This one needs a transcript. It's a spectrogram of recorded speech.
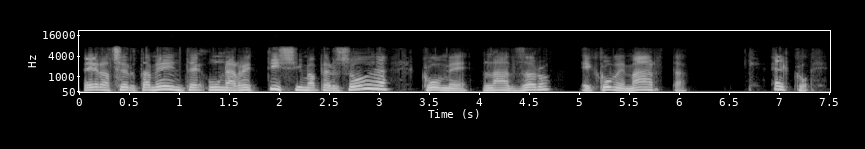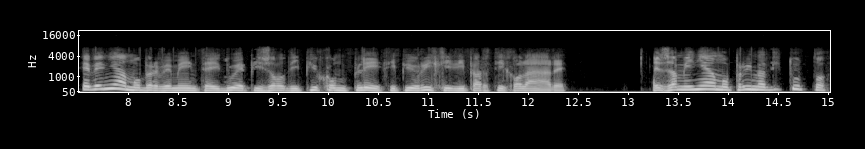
era certamente una rettissima persona come Lazzaro e come Marta. Ecco, e veniamo brevemente ai due episodi più completi, più ricchi di particolare. Esaminiamo prima di tutto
